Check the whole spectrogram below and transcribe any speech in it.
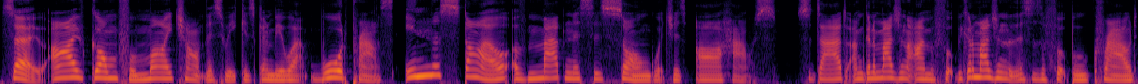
So I've gone for my chant this week is going to be about Ward Prowse in the style of Madness's song, which is Our House. So, Dad, I'm going to imagine that I'm a foot. We can imagine that this is a football crowd,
